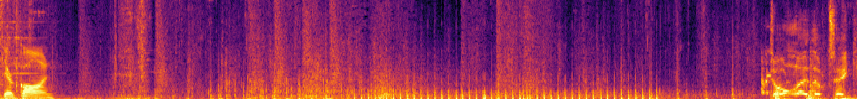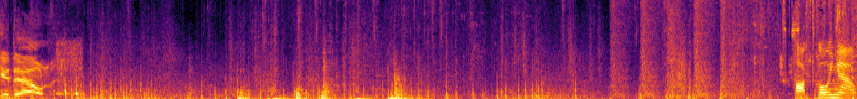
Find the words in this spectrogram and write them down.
They're gone. Don't let them take you down. Hawk going out.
